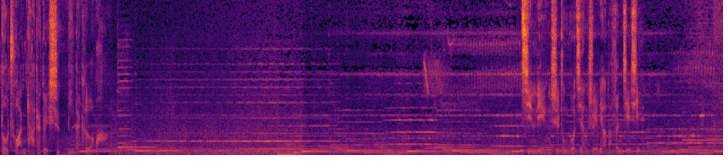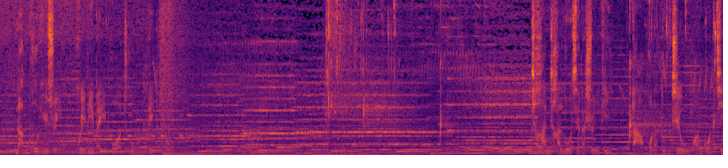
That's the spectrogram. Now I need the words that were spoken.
都传达着对生命的渴望。是中国降水量的分界线，南坡雨水会比北坡充沛得多。潺潺落下的水滴。打破了动植物王国的静。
